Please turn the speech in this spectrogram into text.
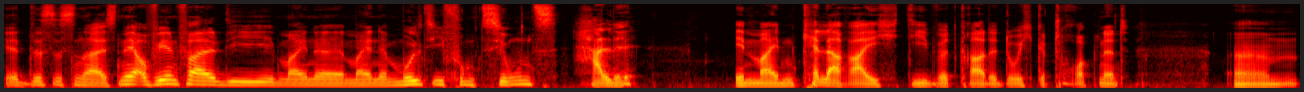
Ja, das ist nice. Ne, auf jeden Fall die, meine, meine Multifunktionshalle in meinem Kellerreich, die wird gerade durchgetrocknet. Ähm,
